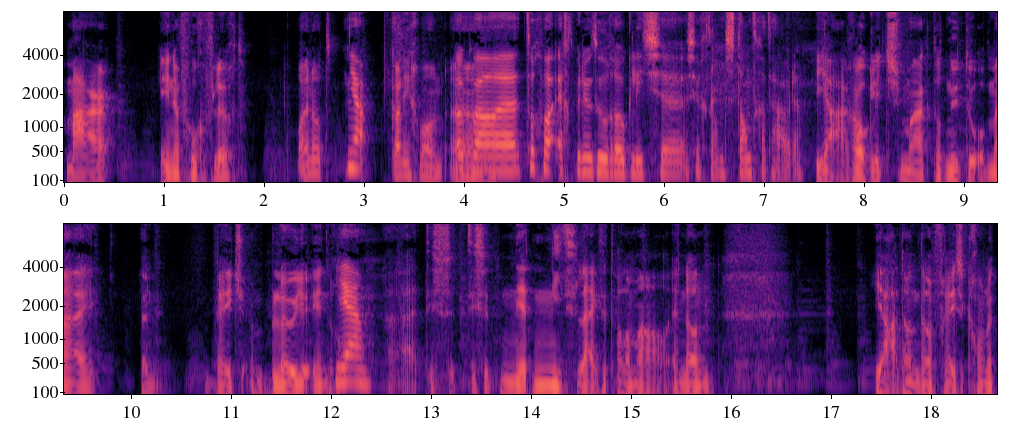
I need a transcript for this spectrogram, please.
maar in een vroege vlucht, why not? Ja, Kan hij gewoon. ook Eh, wel eh, toch wel echt benieuwd hoe Roglic eh, zich dan stand gaat houden. Ja, Roglic maakt tot nu toe op mij een beetje een bleuwe indruk. Ja, Uh, het, is, het is het net niet, lijkt het allemaal. En dan, ja, dan, dan vrees ik gewoon het,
